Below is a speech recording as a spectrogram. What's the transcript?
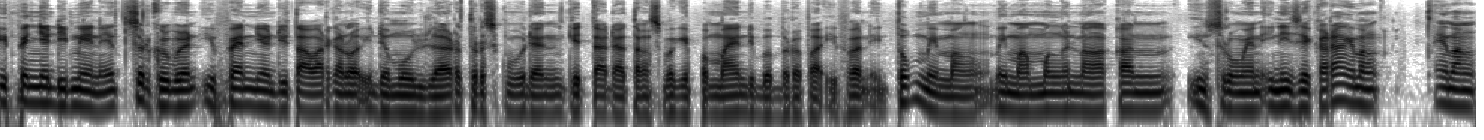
eventnya di manage, terus kemudian event yang ditawarkan oleh Indo Modular, terus kemudian kita datang sebagai pemain di beberapa event itu memang memang mengenalkan instrumen ini sih karena emang emang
